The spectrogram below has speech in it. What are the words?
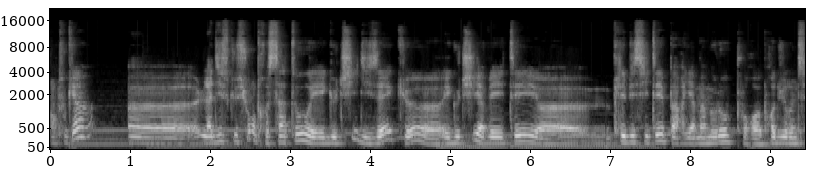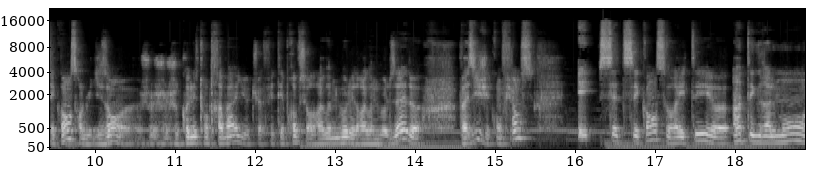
en tout cas, euh, la discussion entre Sato et Eguchi disait que euh, Eguchi avait été euh, plébiscité par Yamamuro pour produire une séquence en lui disant je, connais ton travail, tu as fait tes preuves sur Dragon Ball et Dragon Ball Z, vas-y j'ai confiance. Et cette séquence aurait été intégralement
